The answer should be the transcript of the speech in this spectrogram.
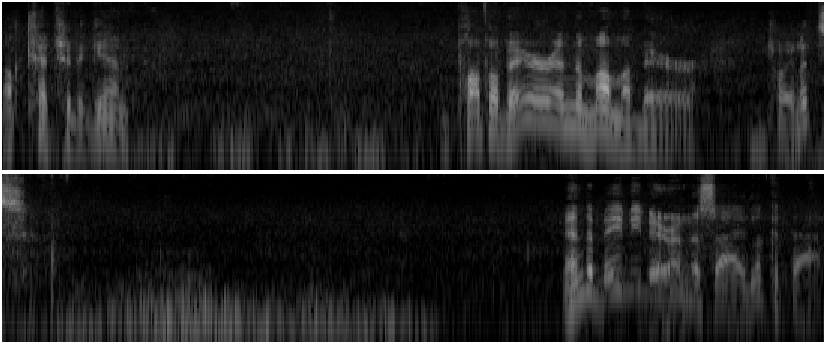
I'll catch it again. Papa Bear and the Mama Bear toilets. And the baby bear on the side. Look at that.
